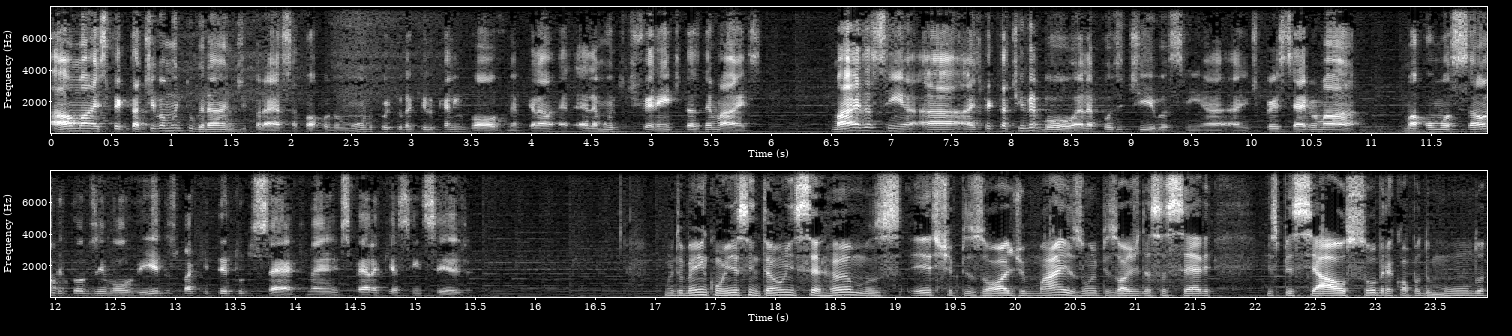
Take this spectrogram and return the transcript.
há uma expectativa muito grande para essa Copa do Mundo por tudo aquilo que ela envolve, né? Porque ela, ela é muito diferente das demais. Mas, assim, a, a, expectativa é boa, ela é positiva, assim. A, a, gente percebe uma, uma comoção de todos os envolvidos para que dê tudo certo, né? A gente espera que assim seja. Muito bem, com isso, então, encerramos este episódio, mais um episódio dessa série especial sobre a Copa do Mundo.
